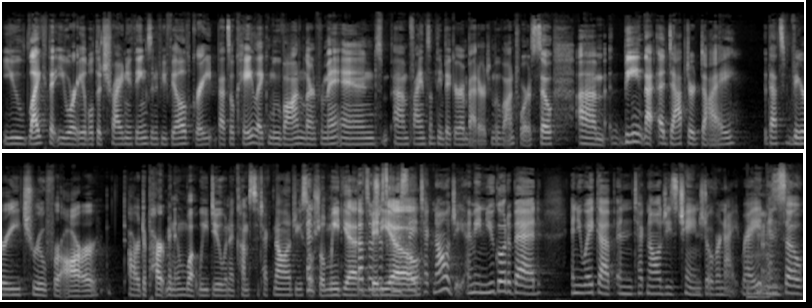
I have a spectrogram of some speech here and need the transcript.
you like that you are able to try new things, and if you failed, great, that's okay. Like move on, learn from it, and um, find something bigger and better to move on towards. So um, being that adapt or die, that's very true for our our department and what we do when it comes to technology, social and media, that's video. What I was just say, technology. I mean, you go to bed and you wake up and technology's changed overnight, right? Mm-hmm. And so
